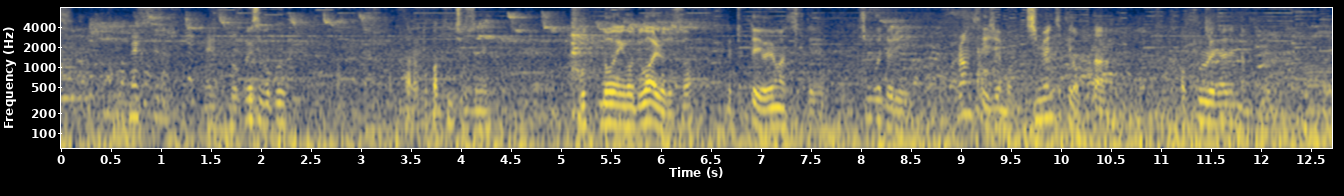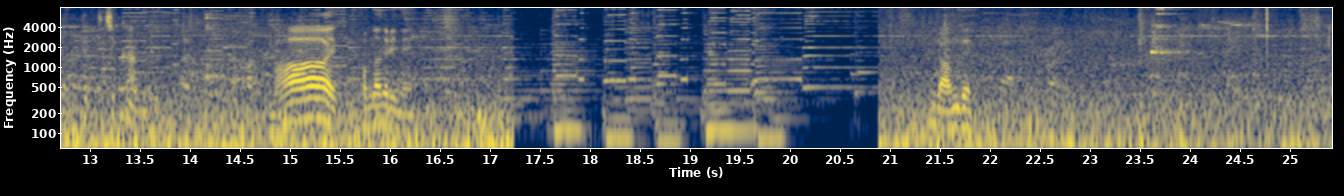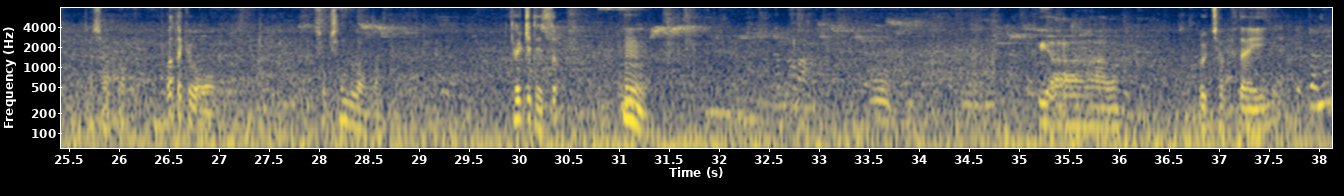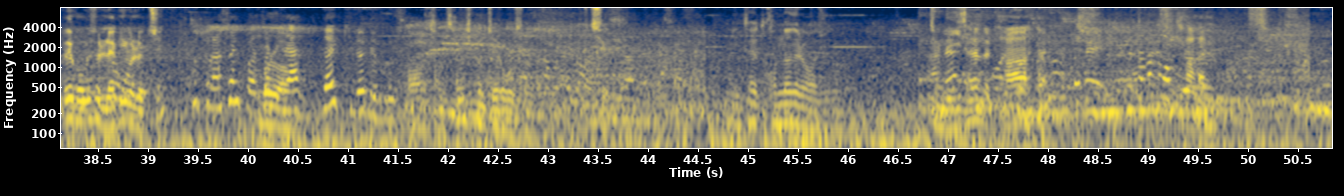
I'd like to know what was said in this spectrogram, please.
Next. let's go 페이스북 나랑 똑같은 처지네. 너, 너 이거 누가 알려줬어? 그때 여행 왔을 때 친구들이 프랑스 이제 뭐 지면 티켓 없다 어플로 해야 된다면서 어, 팩트 체크한 아 겁나 느리네. 이게 안 돼. 다시 할까? 껐다 켜봐 어. 속 천불 난다. 결제됐어? 응. 이야 골치 아프다이 왜 거기서 렉이 걸렸지? Toute la 5 personnes, Voilà. il y a 2 kilos de brousse. 아 지금 30분째 이러고 있습니다. 미치겠다. 인터넷도 겁나 느려가지고. 근데 이 사람들 다 다.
